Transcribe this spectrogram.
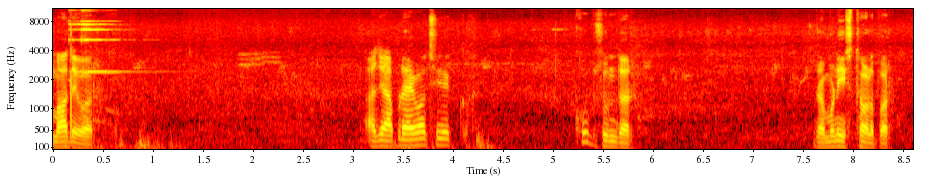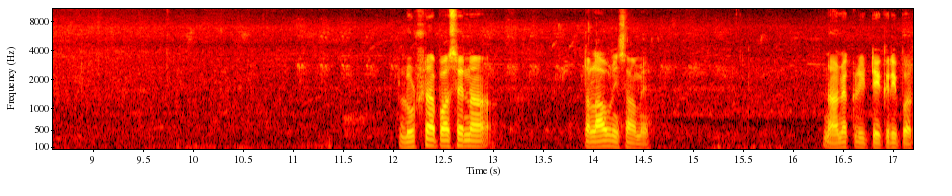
મહાદેવર. આજે આપણે આવ્યા છીએ એક ખૂબ સુંદર રમણીય સ્થળ પર. લોઠડા પાસેના તળાવની સામે, નાનકડી ટેકરી પર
